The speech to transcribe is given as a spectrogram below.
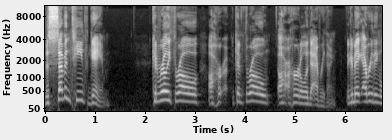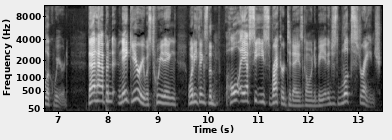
the 17th game can really throw a can throw a hurdle into everything. It can make everything look weird. That happened. Nate Geary was tweeting what he thinks the whole AFC East record today is going to be, and it just looks strange.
